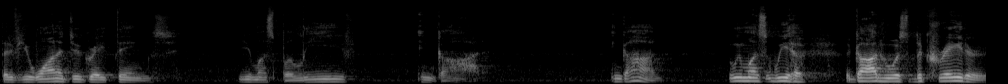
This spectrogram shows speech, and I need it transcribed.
that if you want to do great things, you must believe in God in God. We must, we have a God who is the creator,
